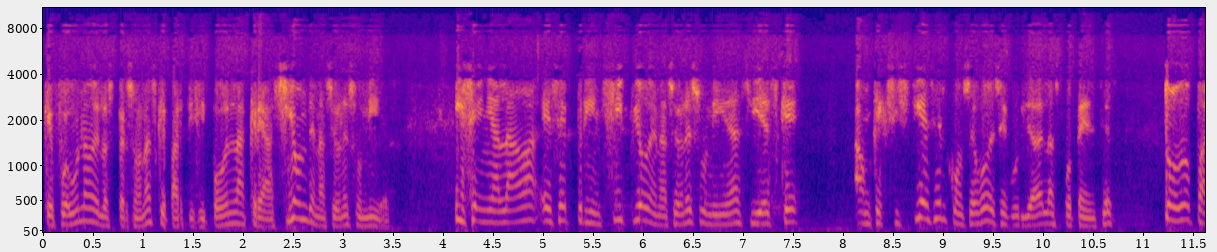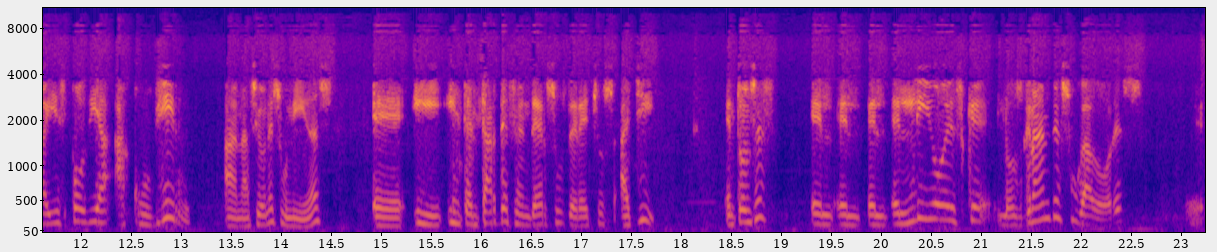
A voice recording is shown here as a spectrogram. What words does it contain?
que fue una de las personas que participó en la creación de Naciones Unidas. Y señalaba ese principio de Naciones Unidas y es que, aunque existiese el Consejo de Seguridad de las Potencias, todo país podía acudir a Naciones Unidas e intentar defender sus derechos allí. Entonces, el, el, el, lío es que los grandes jugadores, eh,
